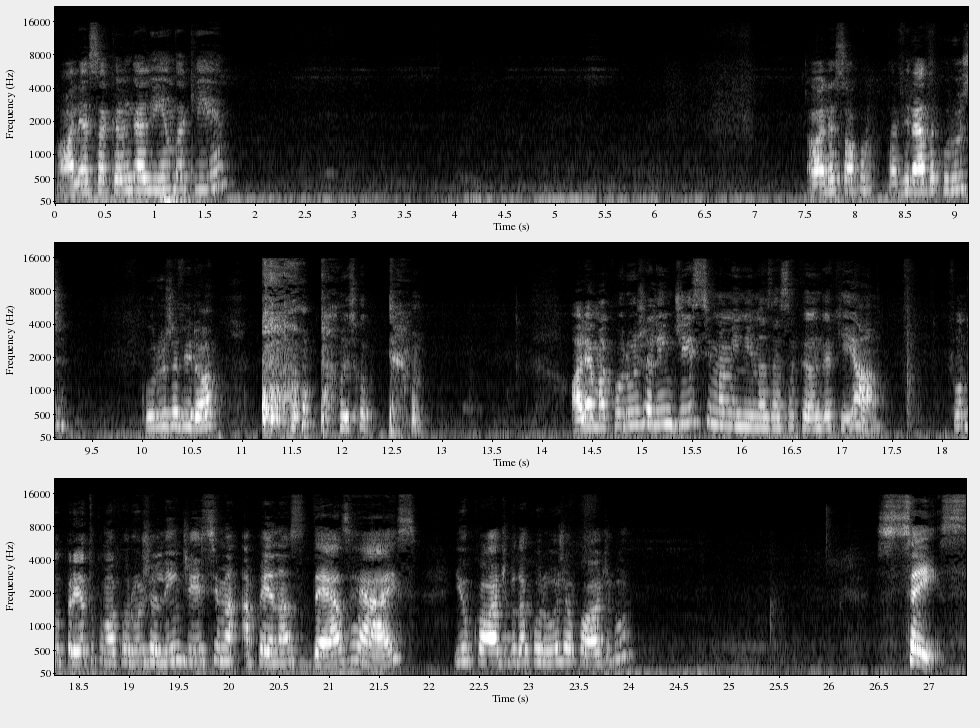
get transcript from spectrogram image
Olha essa canga linda aqui. Olha só, tá virada a coruja. Coruja virou. Desculpa. Olha, uma coruja lindíssima, meninas, nessa canga aqui, ó. Fundo preto com uma coruja lindíssima, apenas 10 reais. E o código da coruja é o código 6.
